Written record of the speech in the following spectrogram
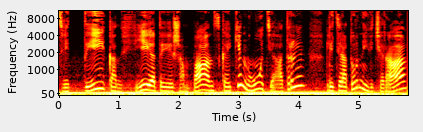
Цветы, конфеты, шампанское, кино, театры, литературные вечера.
